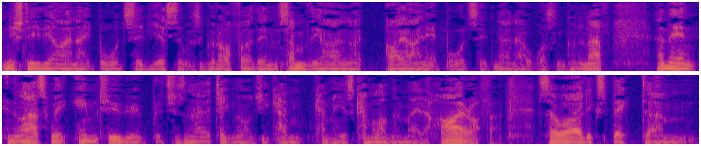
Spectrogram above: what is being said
initially the iiNet board said yes, it was a good offer. Then some of the iiNet board said no, no, it wasn't good enough. And then in the last week, M2 Group, which is another technology com- company, has come along and made a higher offer. So I'd expect um,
